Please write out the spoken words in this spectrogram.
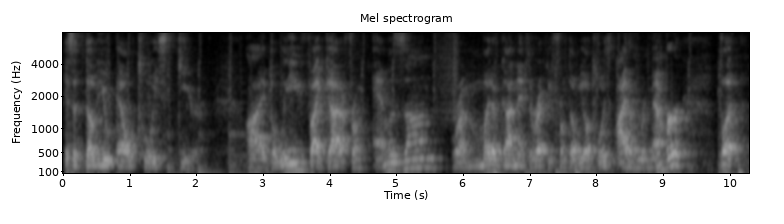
is a WL Toys gear. I believe I got it from Amazon, or I might have gotten it directly from WL Toys. I don't remember, but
